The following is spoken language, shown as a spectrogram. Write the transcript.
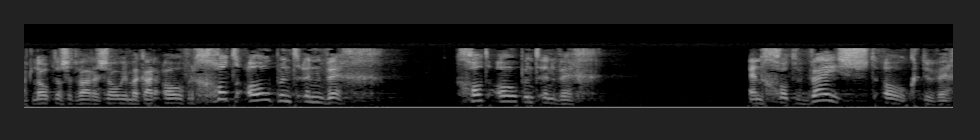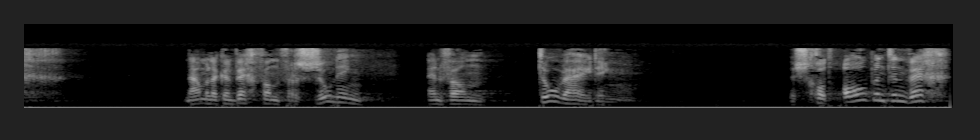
maar het loopt als het ware zo in elkaar over. God opent een weg. God opent een weg. En God wijst ook de weg. Namelijk een weg van verzoening en van toewijding. Dus God opent een weg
